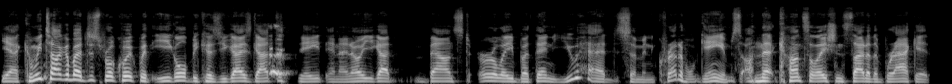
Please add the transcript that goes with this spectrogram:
Yeah, can we talk about just real quick with Eagle because you guys got the state, and I know you got bounced early, but then you had some incredible games on that consolation side of the bracket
